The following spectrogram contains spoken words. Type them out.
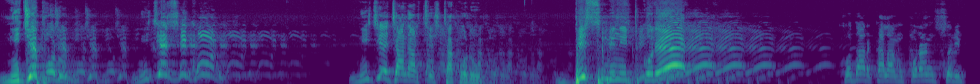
নিজে পড়ুন, নিজে শিখুন, নিজে জানার চেষ্টা করুন। বিশ মিনিট করে খোদার কালাম কোরআন শরীফ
